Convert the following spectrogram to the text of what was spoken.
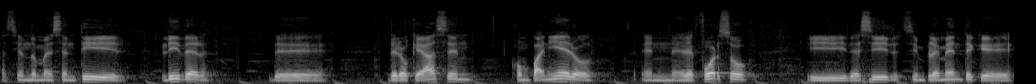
haciéndome sentir líder de, de lo que hacen, compañero en el esfuerzo y decir simplemente que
